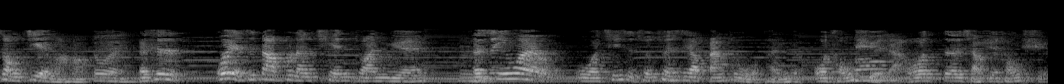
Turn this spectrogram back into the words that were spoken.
中介嘛，哈，对，可是。我也知道不能签专约，嗯、可是因为我其实纯粹是要帮助我朋友，我同学的，哦、我的小学同学，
